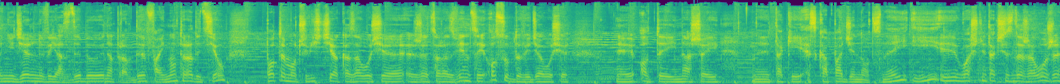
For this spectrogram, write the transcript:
y, niedzielne wyjazdy były naprawdę fajną tradycją. Potem oczywiście okazało się, że coraz więcej osób dowiedziało się o tej naszej takiej eskapadzie nocnej i właśnie tak się zdarzało, że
